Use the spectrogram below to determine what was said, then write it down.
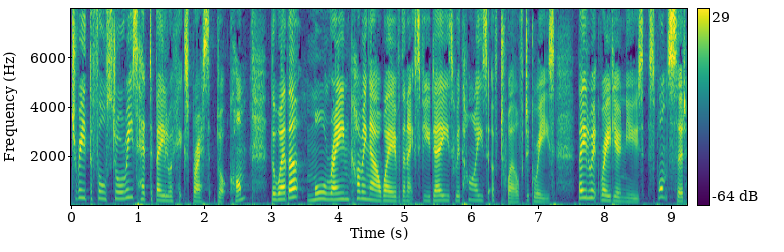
To read the full stories, head to bailiwickexpress.com. The weather, more rain coming our way over the next few days with highs of 12 degrees. Bailiwick Radio News, sponsored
